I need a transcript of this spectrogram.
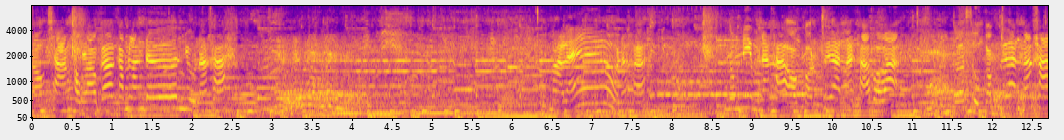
น้องช้างของเราก็กำลังเดินอยู่นะคะ นุ่มนิ่มนะคะ ออกก่อนเพื่อนนะคะ เพราะว่าตัวสูงกว่าเพื่อนนะคะ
